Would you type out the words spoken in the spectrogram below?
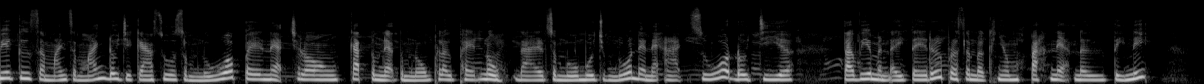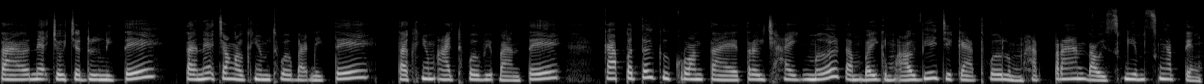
វាគឺសាមញ្ញសាមញ្ញដូចជាការសួរសំណួរពេលអ្នកឆ្លងកាត់ទំនាក់ទំនងផ្លូវភេទនោះដែលសំណួរមួយចំនួនដែលអ្នកអាចសួរដូចជាតើវាមិនអីទេឬប្រសិនបើខ្ញុំប៉ះអ្នកនៅទីនេះតើអ្នកចូលចិត្តរឿងនេះទេតើអ្នកចង់ឲ្យខ្ញុំធ្វើបែបនេះទេតើខ្ញុំអាចធ្វើវាបានទេការពិតទៅគឺគ្រាន់តែត្រូវឆែកមើលដើម្បីកុំឲ្យវាជាការធ្វើលំហាត់ប្រាណដោយស្ងៀមស្ងាត់ទាំង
